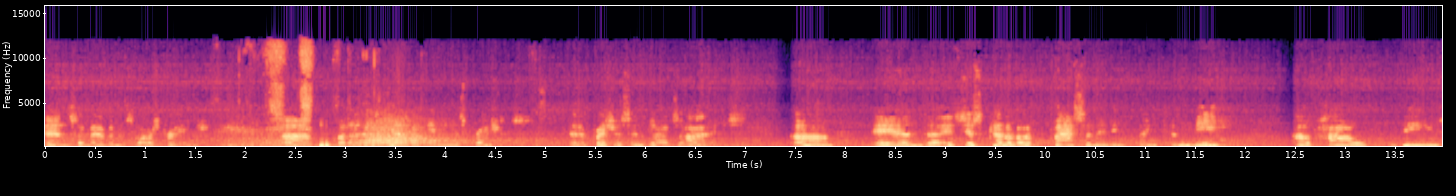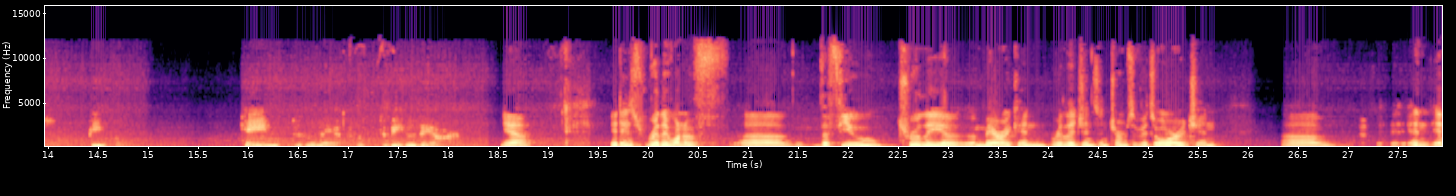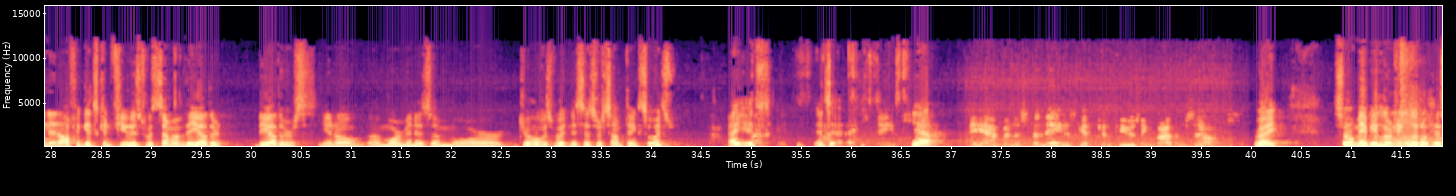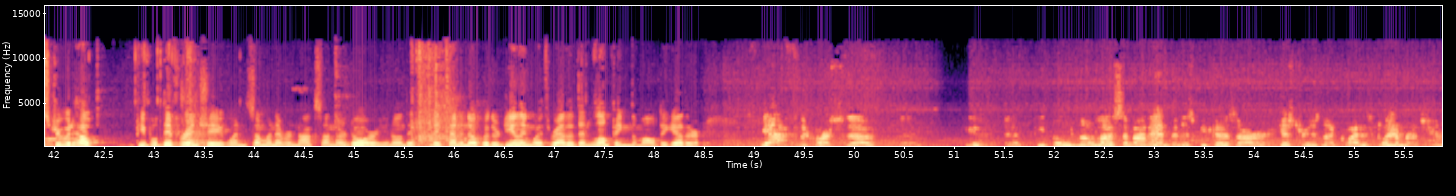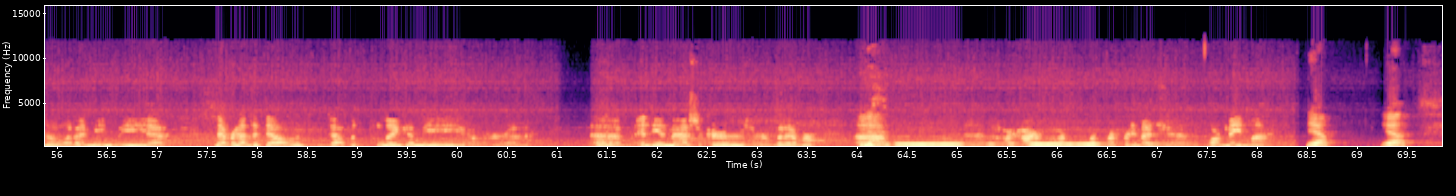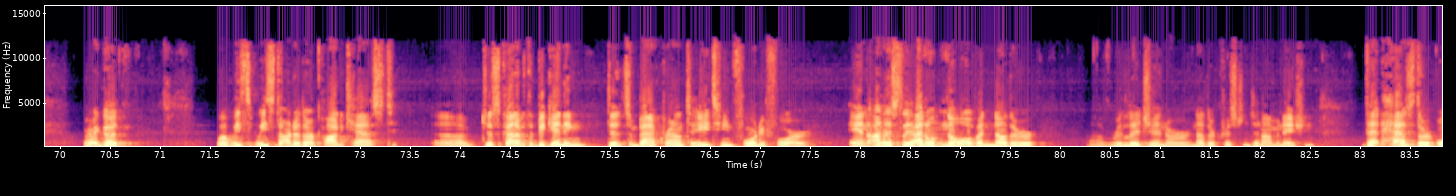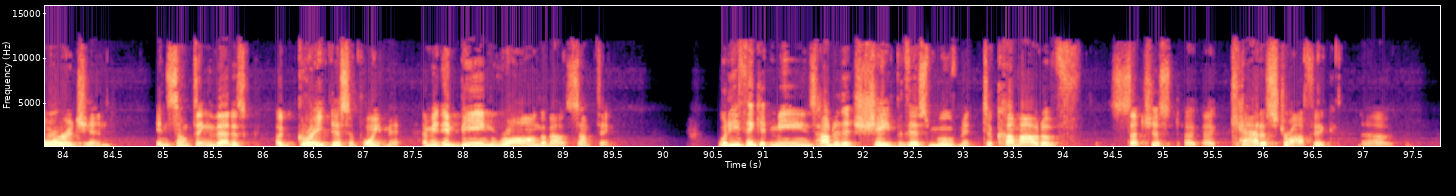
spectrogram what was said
and some Adventists are strange. Uh, but the other meaning is precious, and precious in God's eyes. Um, and uh, it's just kind of a fascinating thing to me of how these people came to who they are, to be who they are. Yeah, it is really one of uh, the few truly uh, American religions in terms of its origin, uh, and, and, it often gets confused with some of the other the others, you know, uh, Mormonism or Jehovah's Witnesses or something. So it's, I, it's, it's, yeah. The Adventists, the names get confusing by themselves. Right. So maybe learning a little history would help people differentiate when someone ever knocks on their door. You know, they they kind of know who they're dealing with rather than lumping them all together. Yeah, and of course, uh, uh, people know less about Adventists because our history is not quite as glamorous. You know what I mean? We uh, never had to deal with, dealt with polygamy or uh, uh, Indian massacres or whatever. Um, uh, our, our, our, we're, we're, pretty much uh, more mainline. Yeah, yeah, very good. Well, we we started our podcast uh, just kind of at the beginning, did some background to 1844, and honestly, I don't know of another uh, religion or another Christian denomination that has their origin in something that is a great disappointment. I mean, in being wrong about something. What do you think it means? How did it shape this movement to come out of such a, a catastrophic uh,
